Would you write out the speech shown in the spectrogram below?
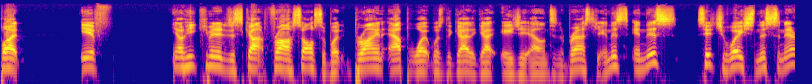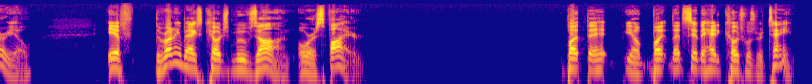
But if you know he committed to Scott Frost also, but Bryan Applewhite was the guy that got Ajay Allen to Nebraska. In this in this situation, this scenario, if the running backs coach moves on or is fired, but the you know, but let's say the head coach was retained,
